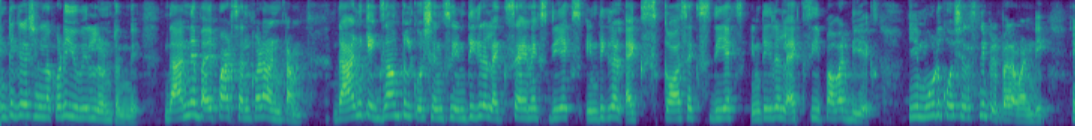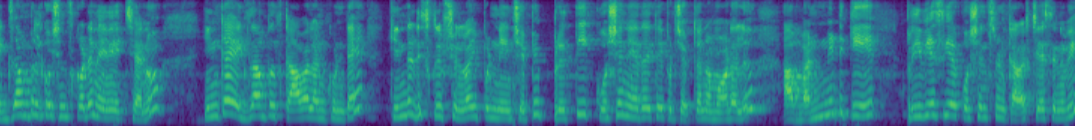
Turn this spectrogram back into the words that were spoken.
ఇంటిగ్రేషన్లో కూడా యూవీ రూల్ ఉంటుంది. దాన్నే బైపార్ట్స్ అని కూడా అంటాం. దానికి example questions integral X sine X DX integral X cos X DX integral X e power DX. ఈ మూడు క్వశ్చన్స్ని ప్రిపేర్ అవ్వండి. ఎగ్జాంపుల్ క్వశ్చన్స్ కూడా నేనే ఇచ్చాను. ఇంకా ఎగ్జాంపుల్స్ కావాలనుకుంటే కింద డిస్క్రిప్షన్లో ఇప్పుడు నేను చెప్పి ప్రతి క్వశ్చన్ ఏదైతే ఇప్పుడు చెప్తున్న మోడల్ అవన్నిటికీ ప్రీవియస్ ఇయర్ క్వశ్చన్స్ నేను కలెక్ట్ చేసినవి.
